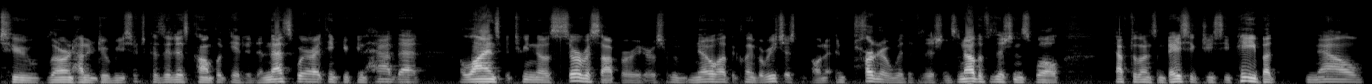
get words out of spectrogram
to learn how to do research because it is complicated. And that's where I think you can have that alliance between those service operators who know how the clinical research component and partner with the physicians. So now the physicians will have to learn some basic GCP, but now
